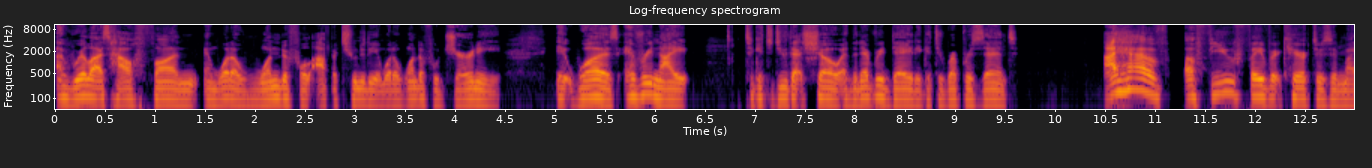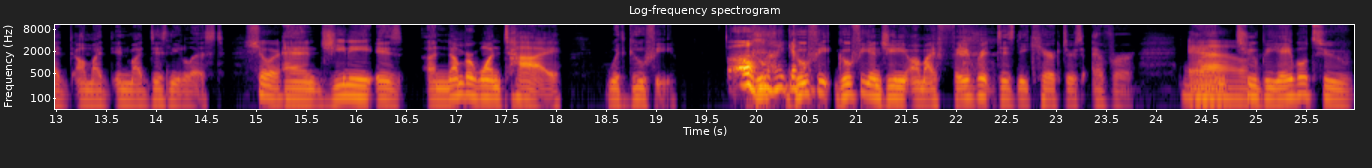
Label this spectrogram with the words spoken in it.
i realize how fun and what a wonderful opportunity and what a wonderful journey it was every night to get to do that show and then every day to get to represent i have a few favorite characters in my on my in my disney list Sure. and Genie is a number one tie with Goofy. Oh Goof- my god. Goofy, Goofy and Genie are my favorite Disney characters ever, Wow. and to be able to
